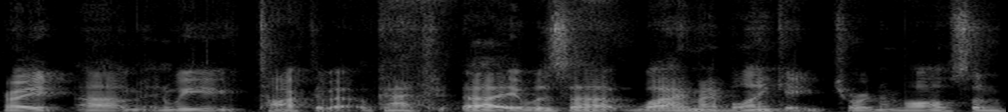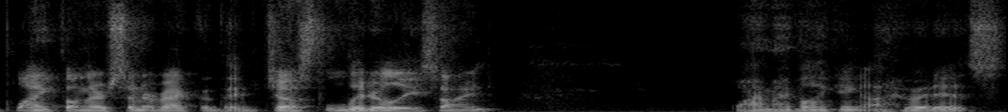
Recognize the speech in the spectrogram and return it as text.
right? Um, and we talked about, God, uh, it was, uh, why am I blanking? Jordan, I'm all of a sudden blanked on their center back that they've just literally signed. Why am I blanking on who it is?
